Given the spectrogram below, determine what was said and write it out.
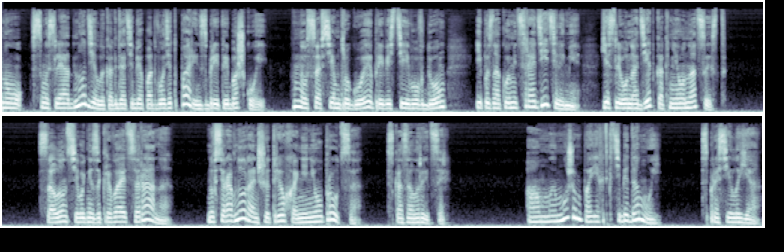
Ну, в смысле, одно дело, когда тебя подвозит парень с бритой башкой, но совсем другое — привести его в дом и познакомить с родителями, если он одет как неонацист. «Салон сегодня закрывается рано, но все равно раньше трех они не упрутся», — сказал рыцарь. «А мы можем поехать к тебе домой?» — спросила я.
